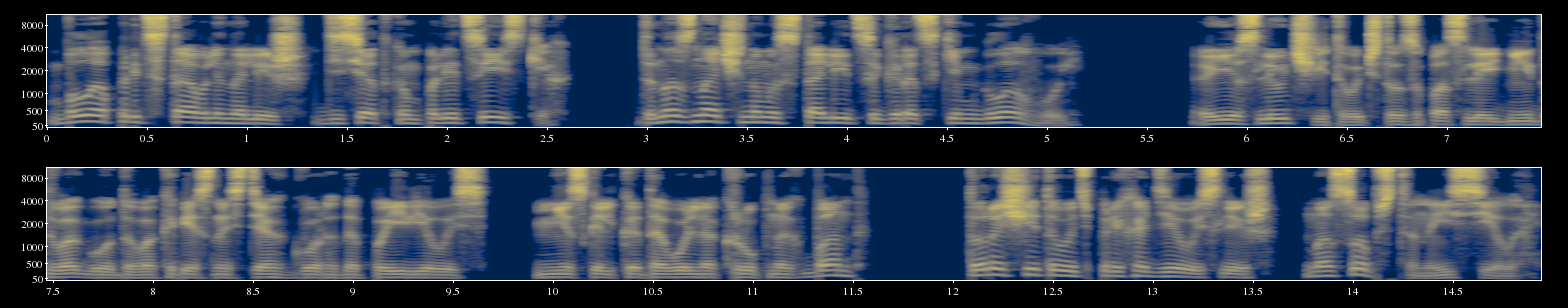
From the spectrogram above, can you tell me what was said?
была представлена лишь десятком полицейских, да назначенным из столицы городским главой. А если учитывать, что за последние два года в окрестностях города появилось несколько довольно крупных банд, то рассчитывать приходилось лишь на собственные силы.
